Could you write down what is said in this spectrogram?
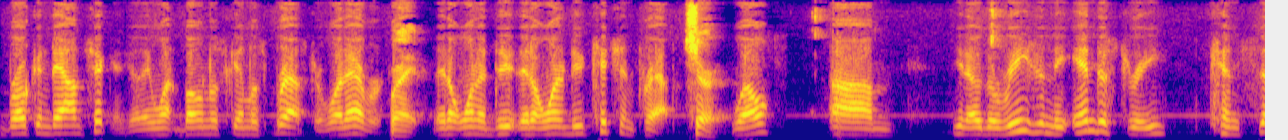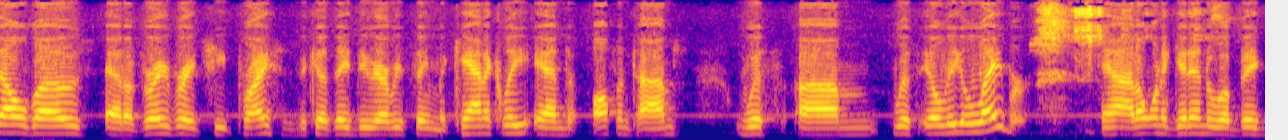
broken down chickens. You know, they want boneless, skinless breast or whatever. Right. They don't want to do they don't want to do kitchen prep. Sure. Well, um, you know, the reason the industry can sell those at a very, very cheap price is because they do everything mechanically and oftentimes with um, with illegal labor. And I don't want to get into a big,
